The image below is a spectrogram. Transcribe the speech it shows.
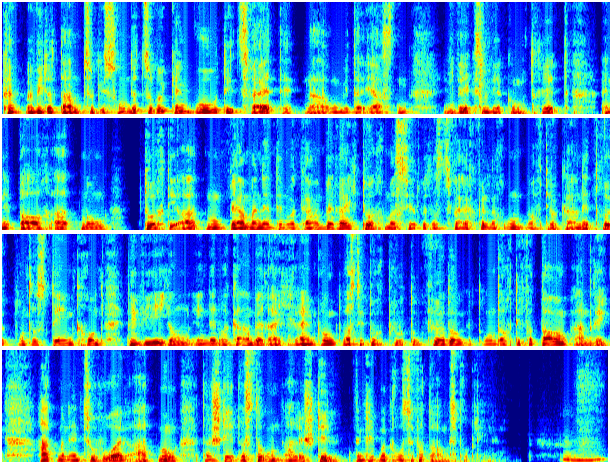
Könnte man wieder dann zur Gesunde zurückgehen, wo die zweite Nahrung mit der ersten in Wechselwirkung tritt, eine Bauchatmung, durch die Atmung permanent den Organbereich durchmassiert, weil das Zwerchfell nach unten auf die Organe drückt und aus dem Grund Bewegung in den Organbereich reinbringt, was die Durchblutung fördert und auch die Verdauung anregt. Hat man eine zu hohe Atmung, dann steht das da unten alles still. Dann kriegt man große Verdauungsprobleme. Mhm.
